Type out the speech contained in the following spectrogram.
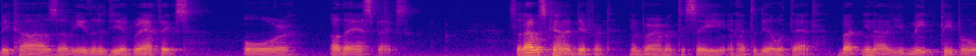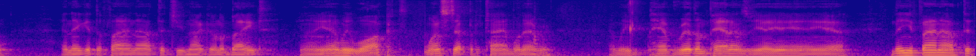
because of either the geographics or other aspects. So that was kind of a different environment to see and have to deal with that. But you know, you meet people and they get to find out that you're not going to bite. You know, yeah, we walk one step at a time, whatever, and we have rhythm patterns. Yeah, yeah, yeah, yeah. Then you find out that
